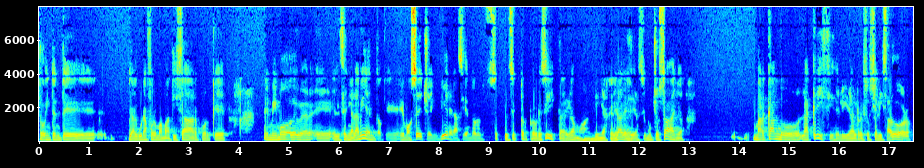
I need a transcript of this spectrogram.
yo intenté de alguna forma matizar porque en mi modo de ver eh, el señalamiento que hemos hecho y vienen haciendo el sector progresista, digamos, en líneas generales desde hace muchos años, marcando la crisis del ideal resocializador,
